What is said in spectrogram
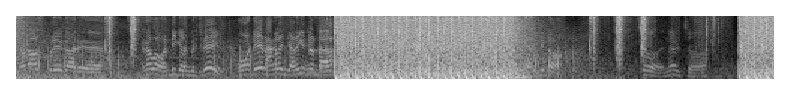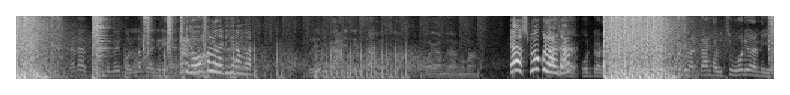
என்னடா ஸ்ப்ரே கார்டு என்னப்பா வண்டி கிளம்பிருச்சு. டேய் போங்க டேய் நாங்களே இங்க இறங்கிட்டோம்டா. என்னடா கொண்டு போய் கொல்ல பாக்குறியா அடிக்க ஓப்பன்ல அடிக்கிறான் பாரு. ஓயாம ஸ்மோக் விளாடா கூட்டோட பண்ணி வந்துட்டாங்க வச்சு ஓடி வர நீங்க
